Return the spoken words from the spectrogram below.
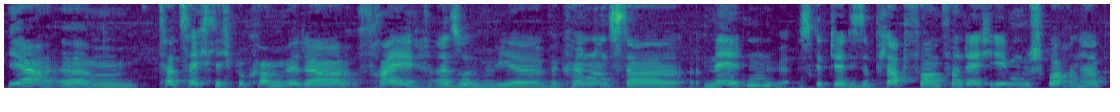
Ja, ähm, tatsächlich bekommen wir da frei. Also wir, wir können uns da melden. Es gibt ja diese Plattform, von der ich eben gesprochen habe.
